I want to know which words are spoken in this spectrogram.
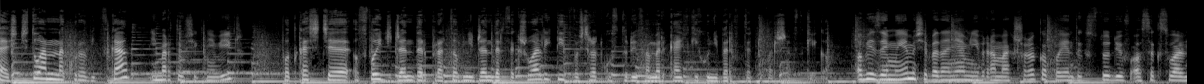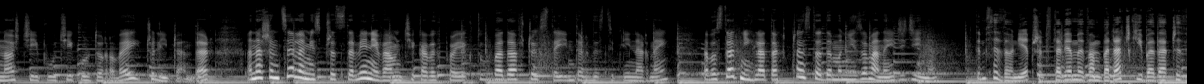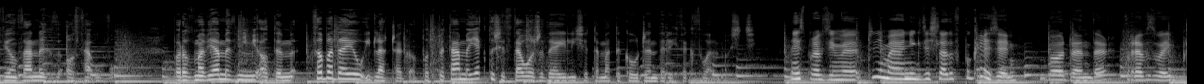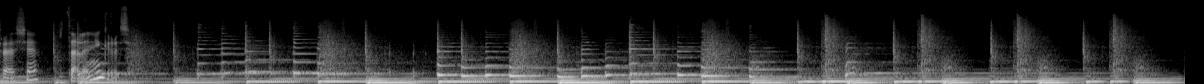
Cześć, tu Anna Kurowicka i Marta Siekniewicz. W podcaście Oswoić Gender pracowni Gender Sexuality w Ośrodku Studiów Amerykańskich Uniwersytetu Warszawskiego. Obie zajmujemy się badaniami w ramach szeroko pojętych studiów o seksualności i płci kulturowej, czyli gender, a naszym celem jest przedstawienie Wam ciekawych projektów badawczych z tej interdyscyplinarnej, a w ostatnich latach często demonizowanej dziedziny. W tym sezonie przedstawiamy Wam badaczki i badaczy związanych z OSA-UW. Porozmawiamy z nimi o tym, co badają i dlaczego. Podpytamy, jak to się stało, że zajęli się tematyką gender i seksualności. No i sprawdzimy, czy nie mają nigdzie śladów pogryzień, bo gender, wbrew złej prasie, wcale nie gryzie.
